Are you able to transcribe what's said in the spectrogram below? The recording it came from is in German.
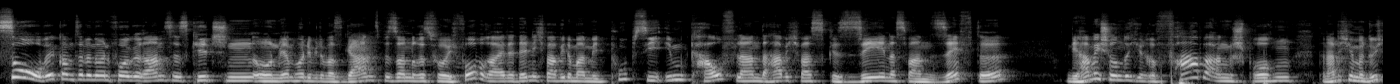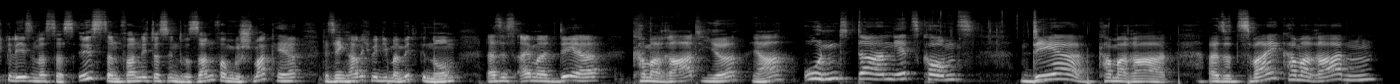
So, willkommen zu einer neuen Folge Ramses Kitchen und wir haben heute wieder was ganz Besonderes für euch vorbereitet, denn ich war wieder mal mit Pupsi im Kaufland, da habe ich was gesehen, das waren Säfte die haben mich schon durch ihre Farbe angesprochen, dann habe ich mir mal durchgelesen, was das ist, dann fand ich das interessant vom Geschmack her, deswegen habe ich mir die mal mitgenommen. Das ist einmal der Kamerad hier, ja, und dann, jetzt kommt's, der Kamerad. Also zwei Kameraden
